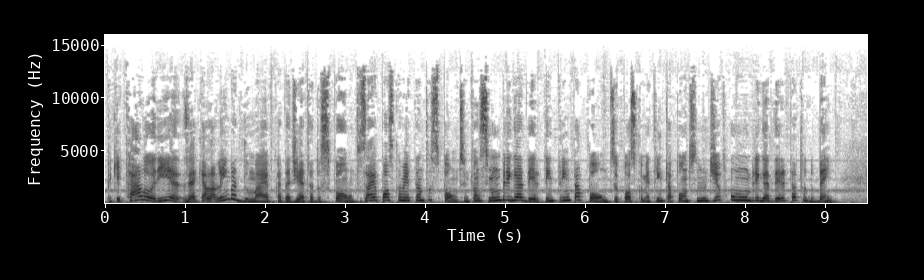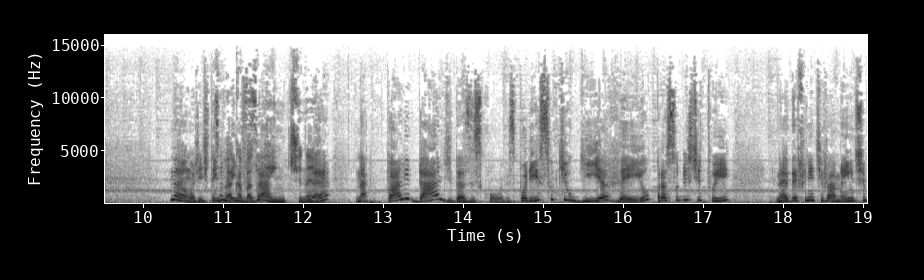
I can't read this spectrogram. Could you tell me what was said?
Porque calorias é aquela. Lembra de uma época da dieta dos pontos? Ah, eu posso comer tantos pontos. Então, se um brigadeiro tem 30 pontos, eu posso comer 30 pontos no dia com um brigadeiro tá tudo bem. Não, a gente tem Você que vai pensar acabar doente, né? na qualidade das escolhas. Por isso que o guia veio para substituir né, definitivamente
